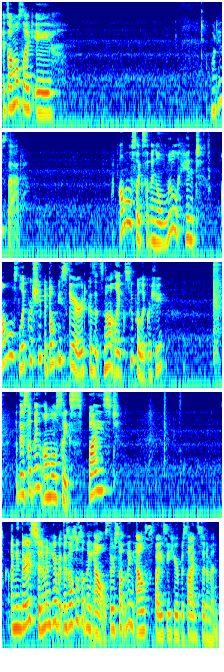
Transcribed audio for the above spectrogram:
It's almost like a what is that? Almost like something a little hint, almost licoricey, but don't be scared because it's not like super licoricey. But there's something almost like spiced. I mean, there is cinnamon here, but there's also something else. There's something else spicy here besides cinnamon.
